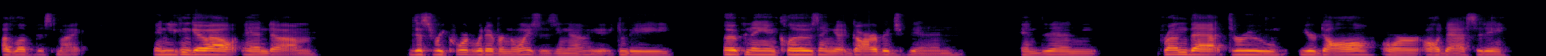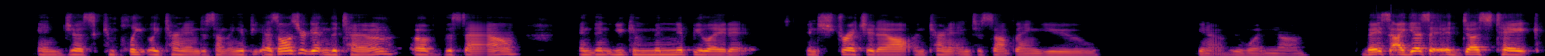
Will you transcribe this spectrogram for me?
I love this mic, and you can go out and um, just record whatever noises. You know, it can be opening and closing a garbage bin, and then run that through your DAW or Audacity, and just completely turn it into something. If you, as long as you're getting the tone of the sound and then you can manipulate it and stretch it out and turn it into something you you know you wouldn't um basically i guess it, does take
